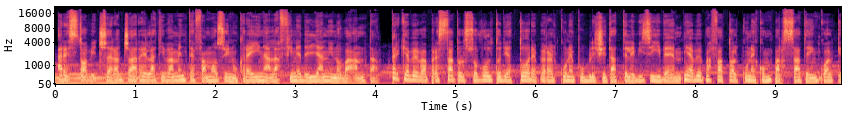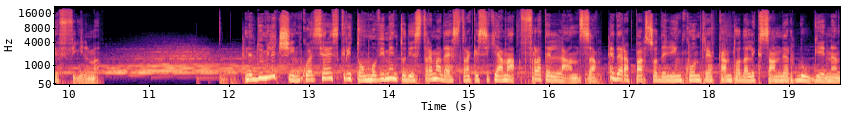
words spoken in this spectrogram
Arestovich era già relativamente famoso in Ucraina alla fine degli anni 90, perché aveva prestato il suo volto di attore per alcune pubblicità televisive e aveva fatto alcune comparsate in qualche film. Nel 2005 si era iscritto a un movimento di estrema destra che si chiama Fratellanza ed era apparso a degli incontri accanto ad Alexander Dugin,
